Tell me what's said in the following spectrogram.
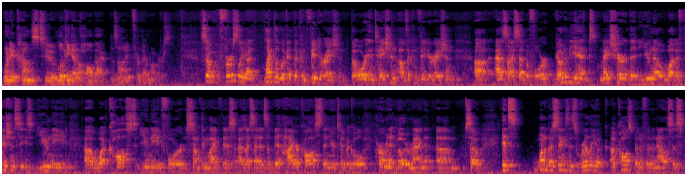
when it comes to looking at a Halbach design for their motors? So, firstly, I'd like to look at the configuration, the orientation of the configuration. Uh, as I said before, go to the end. Make sure that you know what efficiencies you need, uh, what cost you need for something like this. As I said, it's a bit higher cost than your typical permanent motor magnet. Um, so it's one of those things that's really a, a cost benefit analysis.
